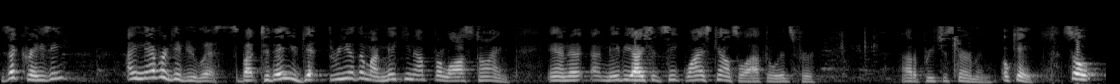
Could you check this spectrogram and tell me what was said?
Is that crazy? I never give you lists, but today you get three of them. I'm making up for lost time. And uh, uh maybe I should seek wise counsel afterwards for how to preach a sermon. Okay, so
